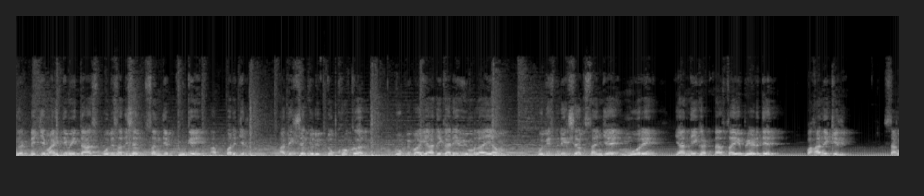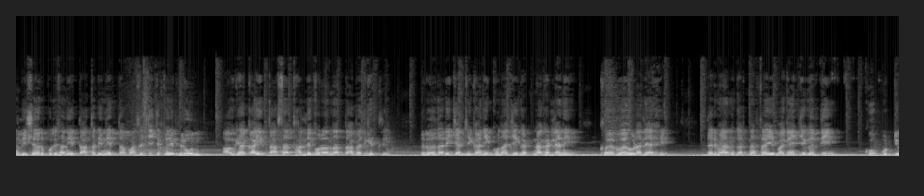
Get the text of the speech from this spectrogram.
घटनेची माहिती मिळताच पोलीस अधीक्षक संदीप घुगे अप्पर जिल्हा अधीक्षक ऋतू खोकर उपविभागीय अधिकारी विमला यम पोलीस निरीक्षक संजय मोरे यांनी घटनास्थळी भेट देत पाहणी केली. सांगली शहर पोलिसांनी तातडीने तपासाची चक्रे फिरून अवघ्या काही तासात हल्लेखोरांना ताब्यात घेतले. रहदारीच्या ठिकाणी खुनाची घटना घडल्याने खळबळ उडाली आहे. दरम्यान घटनास्थळी बाग्यांची गर्दी खूप मोठी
